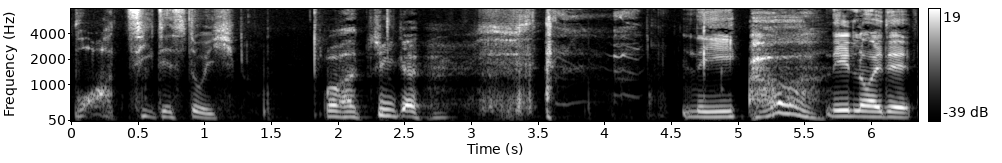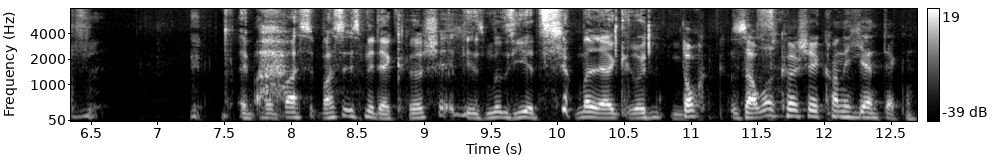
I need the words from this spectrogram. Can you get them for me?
Boah, zieht es durch. Oh, zieht er. Nee. Nee, Leute. Äh, Was, was ist mit der Kirsche? Das muss ich jetzt schon mal ergründen. Doch, Sauerkirsche kann ich entdecken.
